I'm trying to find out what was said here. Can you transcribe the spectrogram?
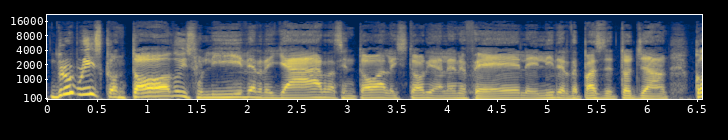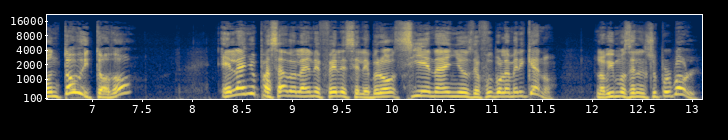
Drew Brees con todo y su líder de yardas en toda la historia de la NFL, el líder de pases de touchdown, con todo y todo, el año pasado la NFL celebró 100 años de fútbol americano. Lo vimos en el Super Bowl.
